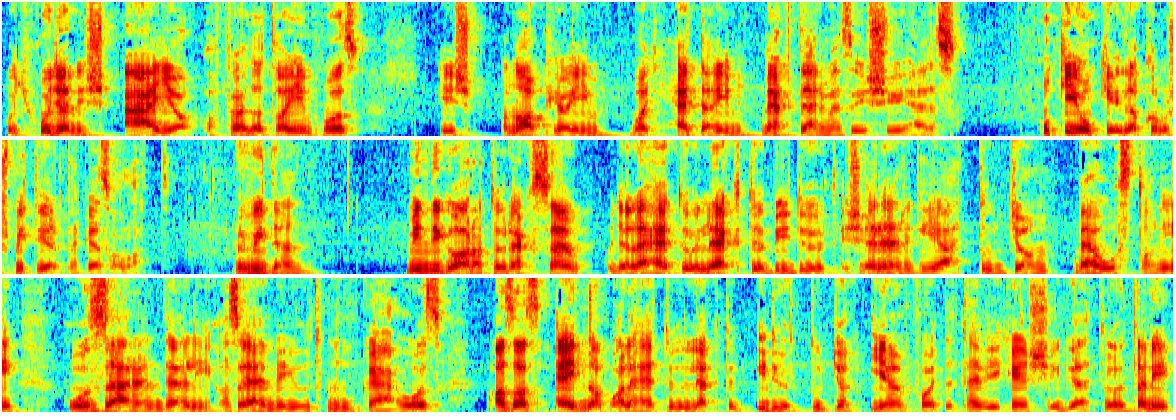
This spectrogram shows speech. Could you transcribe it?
hogy hogyan is álljak a feladataimhoz, és a napjaim vagy heteim megtervezéséhez. Oké, okay, oké, okay, de akkor most mit értek ez alatt? Röviden, mindig arra törekszem, hogy a lehető legtöbb időt és energiát tudjam beosztani, hozzárendelni az elmélyült munkához, azaz egy nap a lehető legtöbb időt tudjak ilyenfajta tevékenységgel tölteni,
